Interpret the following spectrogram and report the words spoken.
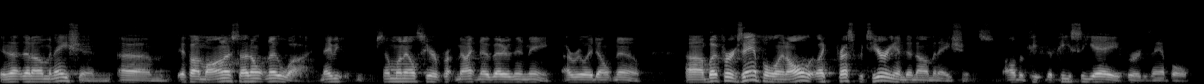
in that denomination. Um, if I'm honest, I don't know why. Maybe someone else here might know better than me. I really don't know. Uh, but for example, in all like Presbyterian denominations, all the P, the PCA, for example,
